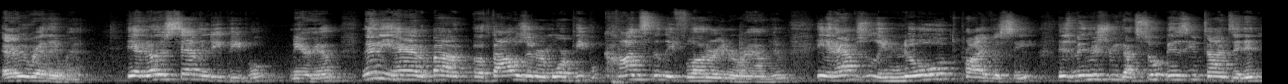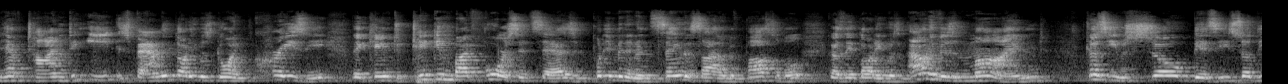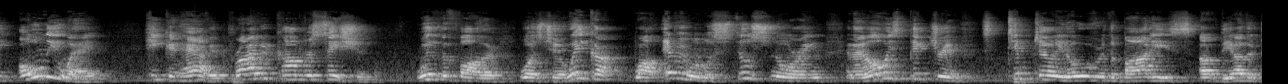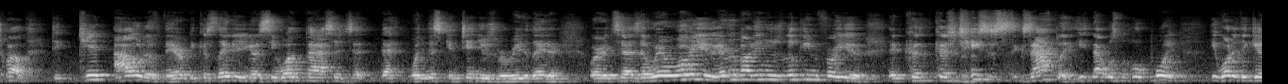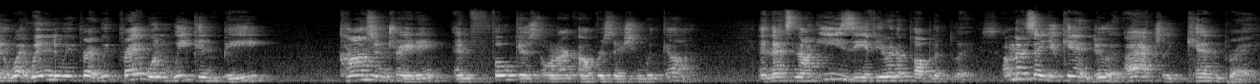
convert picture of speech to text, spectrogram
everywhere they went. He had another 70 people near him. Then he had about a thousand or more people constantly fluttering around him. He had absolutely no privacy. His ministry got so busy at times they didn't have time to eat. His family thought he was going crazy. They came to take him by force, it says, and put him in an insane asylum if possible because they thought he was out of his mind because he was so busy. So the only way he could have a private conversation with the Father was to wake up while everyone was still snoring, and I always picture him tiptoeing over the bodies of the other 12 to get out of there because later you're going to see one passage that, that when this continues, we'll read it later, where it says, Where were you? Everybody was looking for you. And because Jesus, exactly, he, that was the whole point. He wanted to get away. When do we pray? We pray when we can be concentrating and focused on our conversation with God. And that's not easy if you're in a public place. I'm not saying you can't do it. I actually can pray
